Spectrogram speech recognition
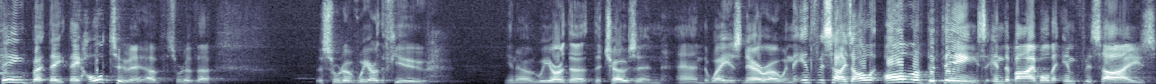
thing, but they, they hold to it of sort of the, the sort of we are the few you know, we are the, the chosen, and the way is narrow. And they emphasize all, all of the things in the Bible that emphasize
